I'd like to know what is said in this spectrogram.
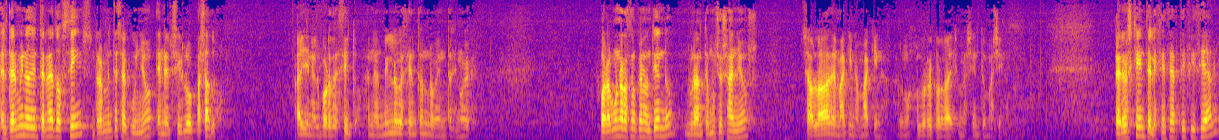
El término de Internet of Things realmente se acuñó en el siglo pasado, ahí en el bordecito, en el 1999. Por alguna razón que no entiendo, durante muchos años se hablaba de máquina a máquina, a lo mejor lo recordáis, machine to machine. Pero es que inteligencia artificial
